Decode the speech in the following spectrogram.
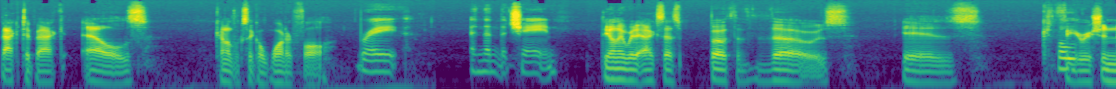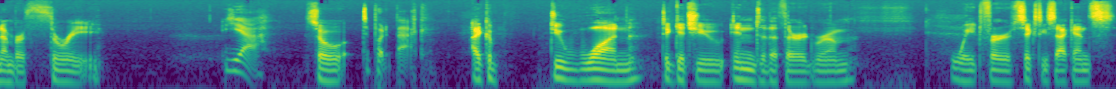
back to back L's. Kind of looks like a waterfall. Right. And then the chain. The only way to access both of those is configuration number three. Yeah, So to put it back. I could do one to get you into the third room, wait for 60 seconds,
